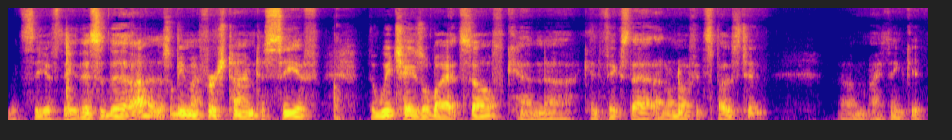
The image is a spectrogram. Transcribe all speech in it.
Let's see if the this is the ah, this will be my first time to see if the witch hazel by itself can uh, can fix that. I don't know if it's supposed to. Um, I think it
